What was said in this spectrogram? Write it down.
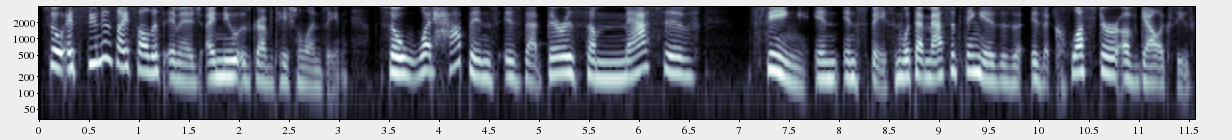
So as soon as i saw this image i knew it was gravitational lensing. So what happens is that there is some massive thing in in space and what that massive thing is is a, is a cluster of galaxies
